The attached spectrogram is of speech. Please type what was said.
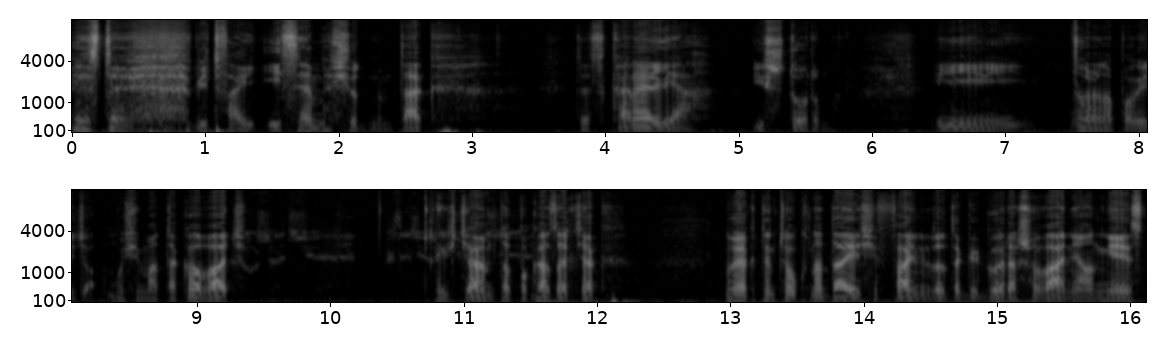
jest e, bitwa ISem 7, tak? To jest Karelia i Szturm. I można powiedzieć, musimy atakować. I chciałem to pokazać jak... No jak ten czołg nadaje się fajnie do takiego raszowania. On nie jest...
